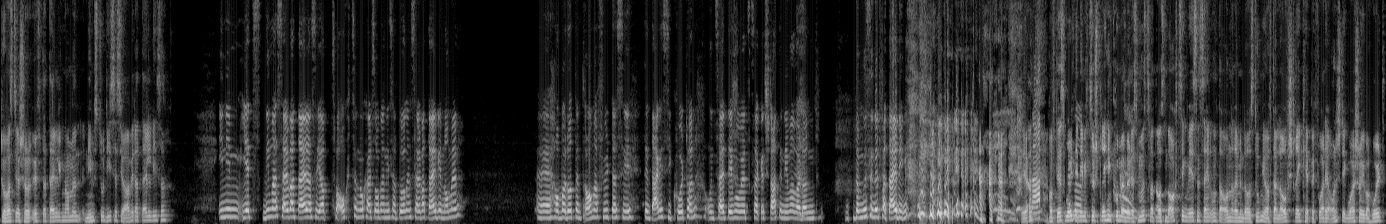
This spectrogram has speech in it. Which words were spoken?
du hast ja schon öfter teilgenommen, nimmst du dieses Jahr wieder teil, Lisa? Ich nehme jetzt nicht mehr selber teil, also ich habe 2018 noch als Organisatorin selber teilgenommen. Äh, habe mir dort den Traum erfüllt, dass ich den Tagessieg geholt habe und seitdem habe ich jetzt gesagt, jetzt starte ich nicht mehr, weil dann, dann muss ich nicht verteidigen. ja, Nein, auf das wollte also, ich nämlich zu sprechen kommen, weil das muss 2018 gewesen sein, unter anderem, da hast du mir auf der Laufstrecke, bevor der Anstieg war, schon überholt.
